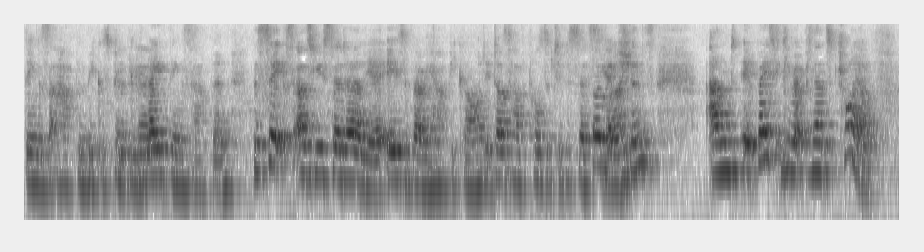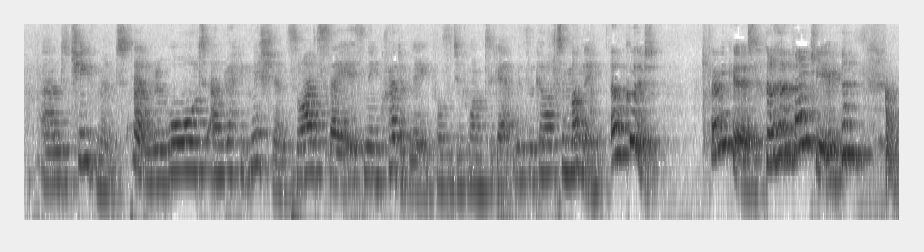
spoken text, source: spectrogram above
things that happen because people have Okay. made things happen. The six, as you said earlier, is a very happy card. It does have positive oh, associations, and it basically represents triumph and achievement and reward and recognition. So I'd say it's an incredibly positive one to get with regard to money. Oh, good. Very good. Thank you.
